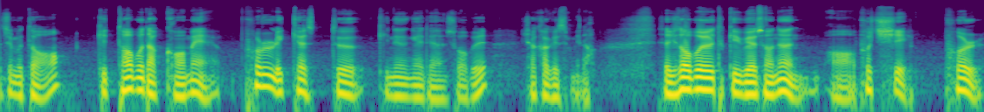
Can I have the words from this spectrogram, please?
지금부터 github.com의 pull request 기능에 대한 수업을 시작하겠습니다. 자, 이 수업을 듣기 위해서는 어, push, pull,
